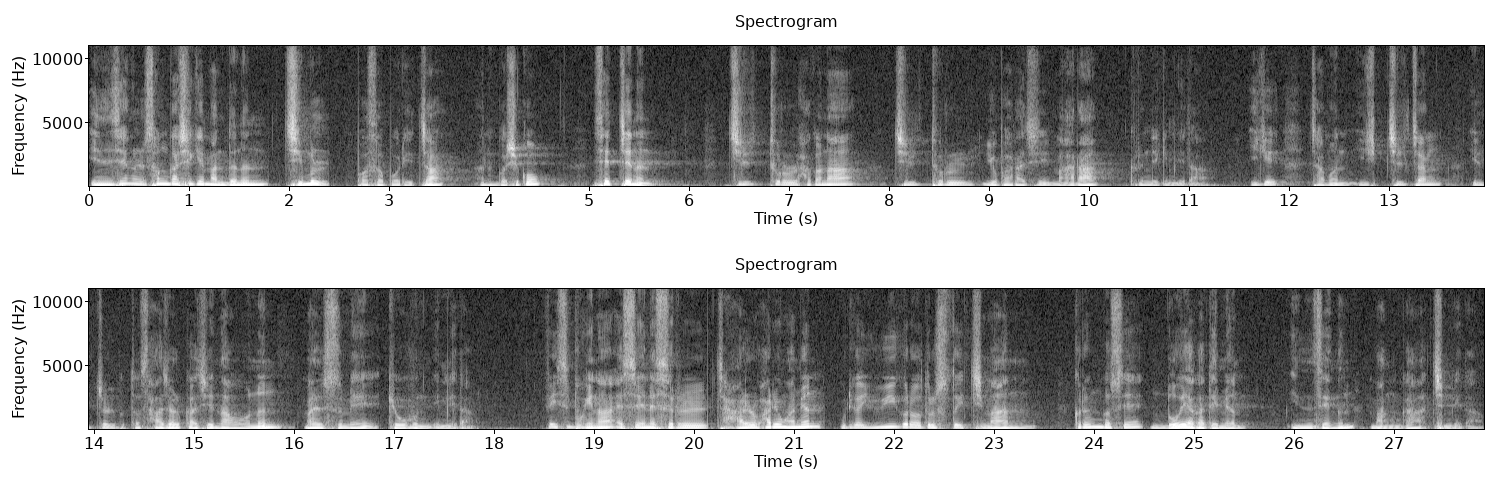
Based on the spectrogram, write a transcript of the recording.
인생을 성가시게 만드는 짐을 벗어버리자 하는 것이고 셋째는 질투를 하거나 질투를 유발하지 마라 그런 얘기입니다. 이게 잠언 27장 1절부터 4절까지 나오는 말씀의 교훈입니다. 페이스북이나 SNS를 잘 활용하면 우리가 유익을 얻을 수도 있지만 그런 것에 노예가 되면 인생은 망가집니다.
